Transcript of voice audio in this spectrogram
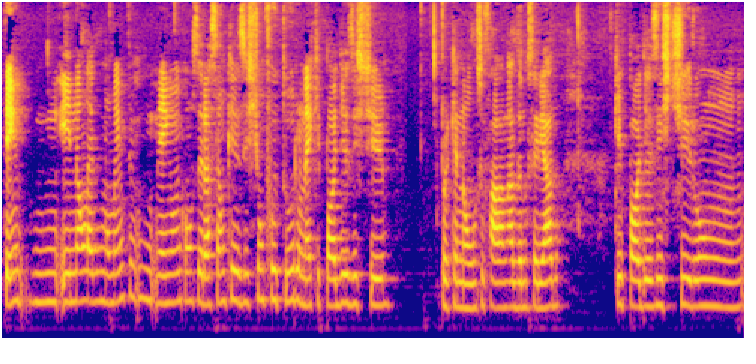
tem, e não leva em momento nenhum em consideração que existe um futuro, né, que pode existir, porque não se fala nada no seriado, que pode existir um,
